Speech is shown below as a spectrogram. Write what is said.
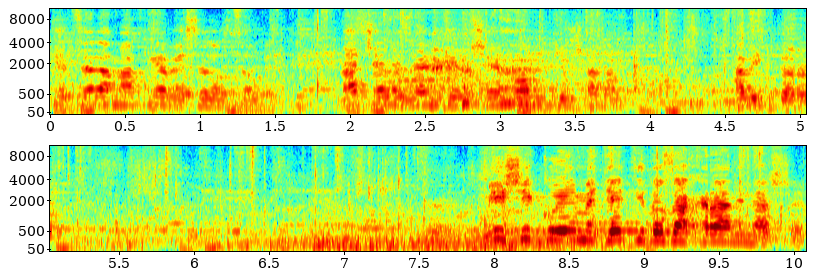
Ide celá mafia veselovcov. Na čele s veľkým šéfom Dušanom a Viktorom. My šikujeme deti do záchrany naše.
